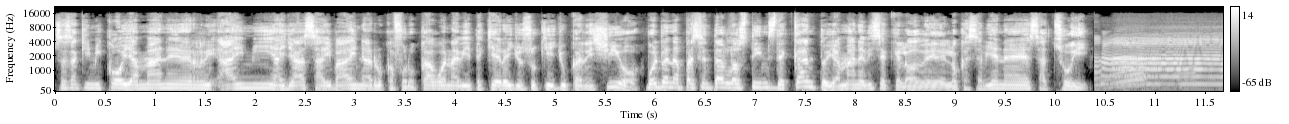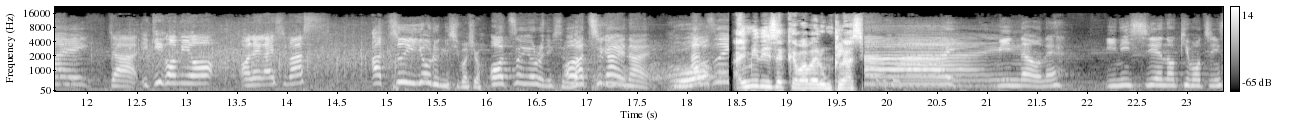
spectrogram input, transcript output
Sasaki Mikoya, Maner, Aimi, Ayasa, Ibai, Naruka Furukawa, Nadie Te Quiere, Yuzuki, Yukan y Shio. Vuelven a presentar los teams de canto y Amane dice que lo de lo que se viene es Atsui. Hi. dice que va a haber un clásico no kimochi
